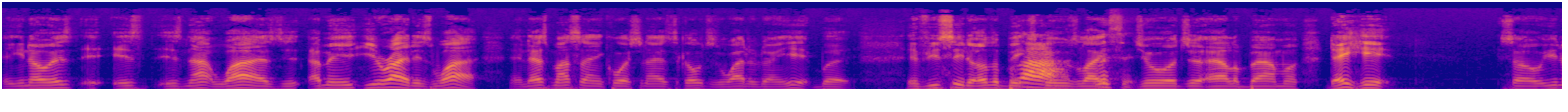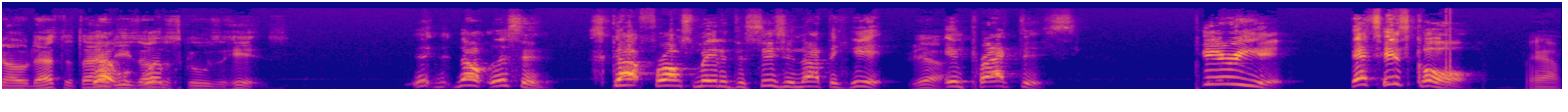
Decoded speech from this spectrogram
and you know, it's it's it's not wise. I mean, you're right. It's why, and that's my same question I ask the coaches: Why do they hit? But if you see the other big Nah, schools like listen. Georgia, Alabama, they hit. So you know that's the thing. Yeah, These well- other schools are hits. No, listen. Scott Frost made a decision not to hit Yeah. in practice. Period. That's his call. Yeah.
